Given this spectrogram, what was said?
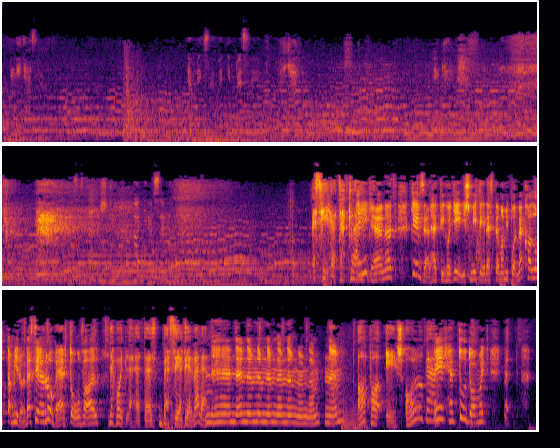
Hát képzelheti, hogy én is mit éreztem, amikor meghallottam, miről beszél Robertóval. De hogy lehet ez? Beszéltél vele? Nem, nem, nem, nem, nem, nem, nem, nem, nem, nem. Apa és Olga? Igen, tudom, hogy,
